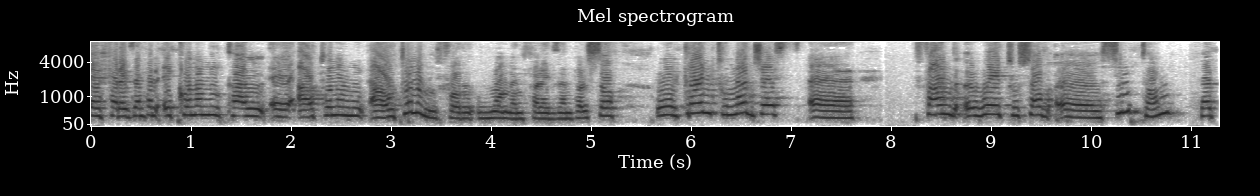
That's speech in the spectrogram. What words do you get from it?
uh, for example, economical uh, autonomy, autonomy for women, for example. So we're trying to not just uh, find a way to solve a symptom, but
